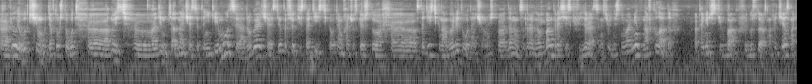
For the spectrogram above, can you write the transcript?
Вел я вот к чему. Дело в том, что вот э, одно есть, э, один, одна часть это некие эмоции, а другая часть это все-таки статистика. Вот я вам хочу сказать, что э, статистика нам говорит вот о чем. Значит, по данным Центрального банка Российской Федерации на сегодняшний момент на вкладах коммерческих банков и государственных, и частных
